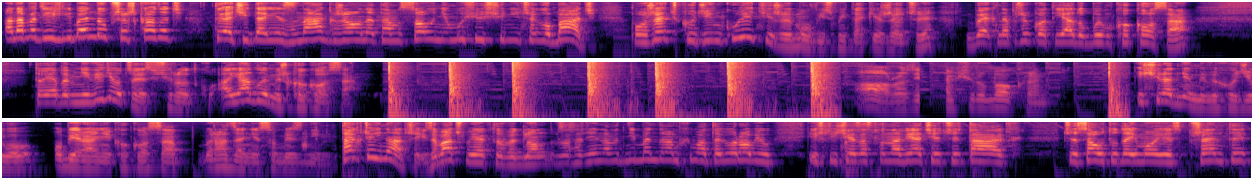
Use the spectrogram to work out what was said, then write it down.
A nawet jeśli będą przeszkadzać, to ja ci daję znak, że one tam są, nie musisz się niczego bać. Porzeczko, dziękuję ci, że mówisz mi takie rzeczy, bo jak na przykład jadłbym kokosa, to ja bym nie wiedział, co jest w środku, a jadłem już kokosa. O, rozjechałem śrubokręt. I średnio mi wychodziło obieranie kokosa, radzenie sobie z nim. Tak czy inaczej, zobaczmy jak to wygląda. W zasadzie nawet nie będę wam chyba tego robił. Jeśli się zastanawiacie, czy tak, czy są tutaj moje sprzęty,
